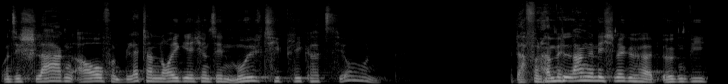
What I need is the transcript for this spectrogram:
und sie schlagen auf und blättern neugierig und sehen Multiplikation. Davon haben wir lange nicht mehr gehört. Irgendwie,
